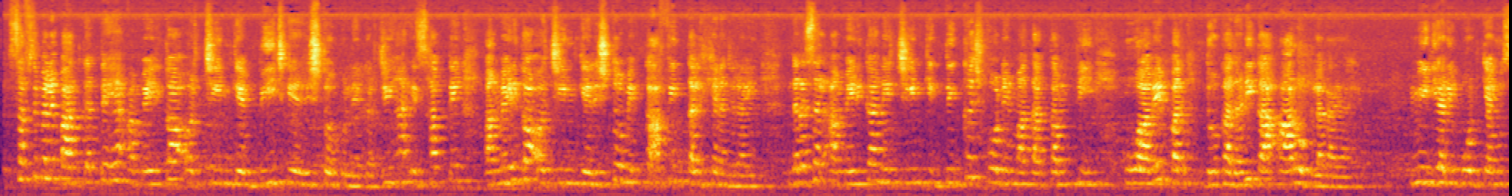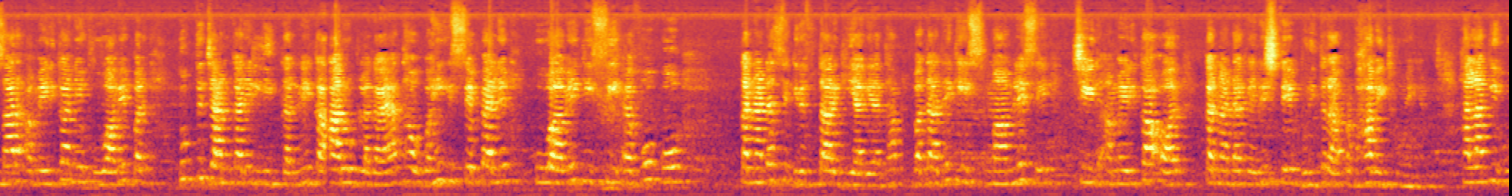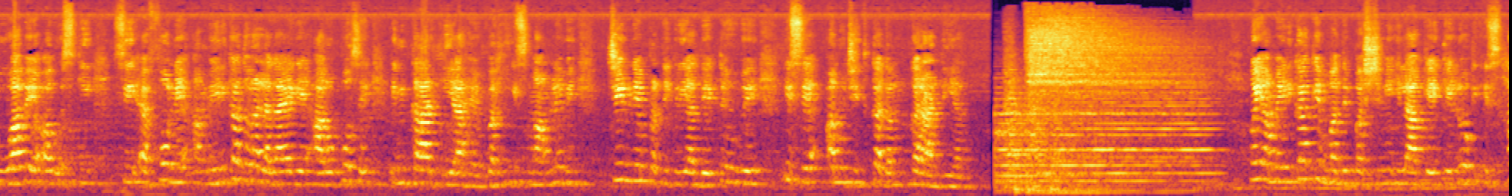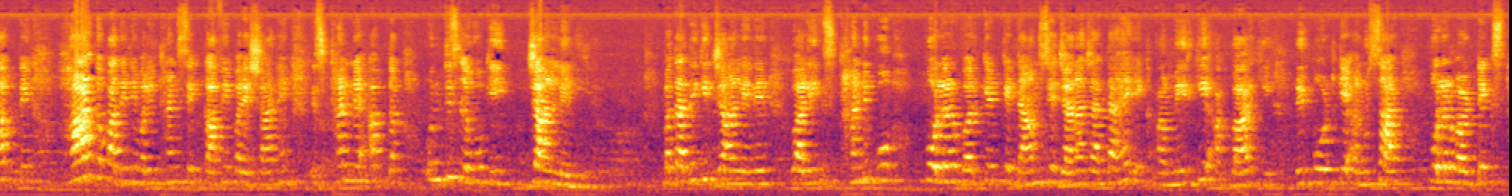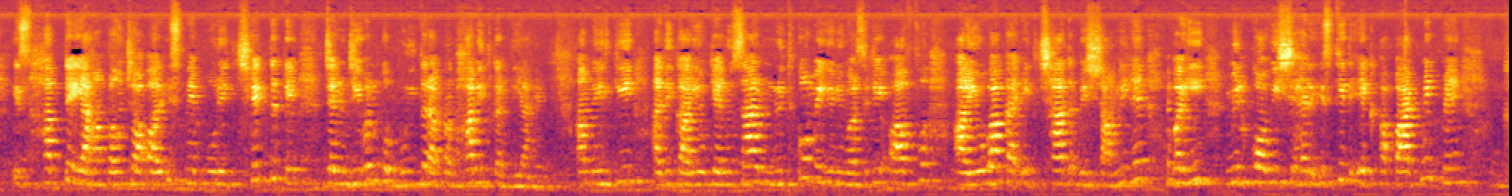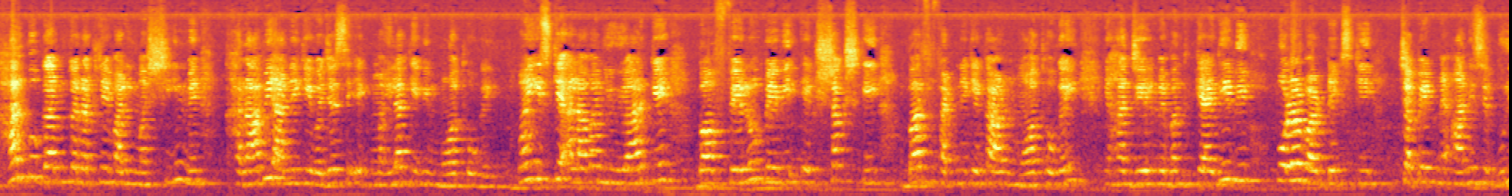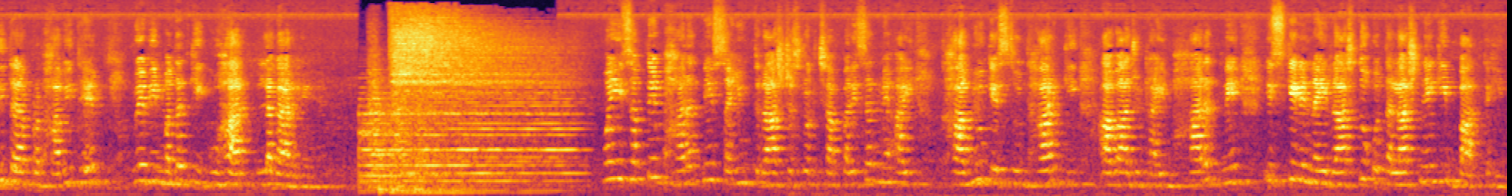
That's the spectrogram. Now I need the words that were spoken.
सबसे पहले बात करते हैं अमेरिका और चीन के बीच के रिश्तों को लेकर। जी हाँ इस हफ़्ते अमेरिका और चीन के रिश्तों में काफ़ी तलखियाँ नज़र आई। दरअसल अमेरिका ने चीन की दिग्गज फ़ोन निर्माता कंपनी हुआवे पर धोखाधड़ी का आरोप लगाया है। मीडिया रिपोर्ट के अनुसार अमेरिका ने हुआवे पर गुप्त जानकारी लीक करने का आरोप लगाया था। वहीं इससे पहले हुआवे की सीएफओ को कनाडा से गिरफ़्तार किया गया था। बता दें कि इस मामले से चीन, अमेरिका और कनाडा के रिश्ते बुरी तरह प्रभावित हुए हैं। हालाँकि हुआवे और उसकी सीएफओ ने अमेरिका द्वारा लगाए गए आरोपों से इनकार किया है। वहीं इस मामले में चीन ने प्रतिक्रिया देते हुए इसे अनुचित कदम करार दिया। वहीं अमेरिका के मध्य पश्चिमी इलाके के लोग इस हफ़्ते हार कपा देने वाली ठंड से काफ़ी परेशान हैं। इस ठंड ने अब तक 29 लोगों की जान ले ली है बता दें कि जान लेने वाली इस ठंड को पोलर वर्केट के नाम से जाना जाता है, एक अमेरिकी अखबार की रिपोर्ट के अनुसार पोलर वर्टेक्स इस हफ़्ते यहाँ पहुँचा और इसने पूरे क्षेत्र के जनजीवन को बुरी तरह प्रभावित कर दिया है। अमेरिकी अधिकारियों के अनुसार मृतकों में यूनिवर्सिटी ऑफ़ आयोवा का एक छात्र भी शामिल है। वहीं मिल्कोवी शहर स्थित एक अपार्टमेंट में घर को गर्म कर रखने वाली मशीन में खराबी आने की वजह से एक महिला की भी मौत हो गई। वहीं इसके अलावा न्यूयॉर्क के बफेलो में भी एक शख्स की बर्फ़ फटने के कारण मौत हो गई। यहाँ जेल में बंद कैदी भी पोलर वर्टेक्स की चपेट में आने से बुरी तरह प्रभावित है। वे भी मदद की गुहार लगा रहे हैं। वहीं इस हफ़्ते भारत ने संयुक्त राष्ट्र सुरक्षा परिषद में आई, खामियों के सुधार की आवाज़ उठाई। भारत ने इसके लिए नए रास्तों को तलाशने की बात कही।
